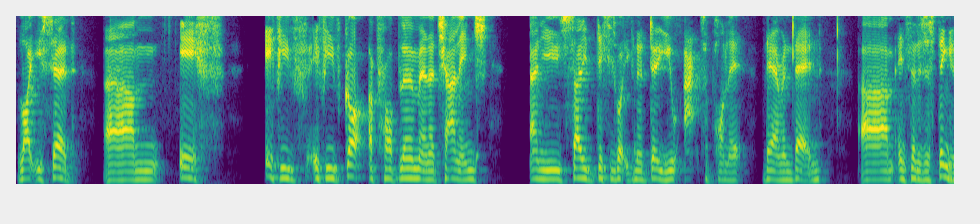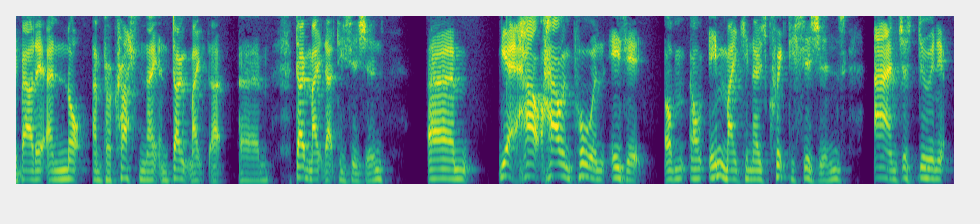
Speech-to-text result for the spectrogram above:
Like you said, um, if if you've if you've got a problem and a challenge, and you say this is what you're going to do, you act upon it there and then. Um, instead of just thinking about it and not and procrastinate and don't make that um, don't make that decision. Um, yeah, how how important is it um, in making those quick decisions and just doing it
